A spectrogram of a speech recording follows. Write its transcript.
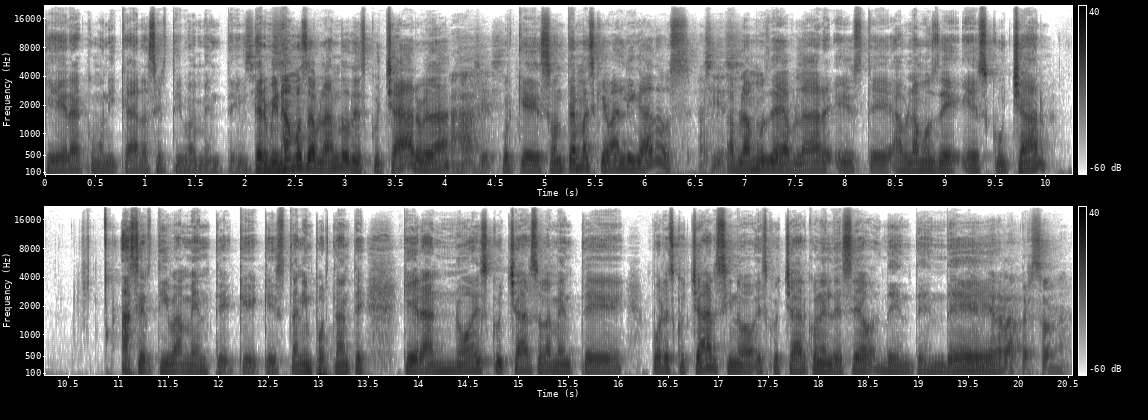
que era comunicar asertivamente. y terminamos hablando de escuchar, ¿verdad? Ajá, así es. Porque son temas que van ligados. Así es. Hablamos de hablar, este, hablamos de escuchar asertivamente, que, que, es tan importante, que era no escuchar solamente por escuchar, sino escuchar con el deseo de entender, entender a la persona.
